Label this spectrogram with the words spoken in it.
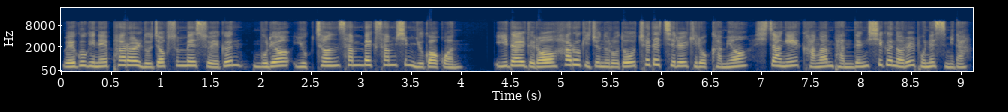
외국인의 8월 누적 순매수액은 무려 6,336억 원. 이달 들어 하루 기준으로도 최대치를 기록하며 시장에 강한 반등 시그널을 보냈습니다.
